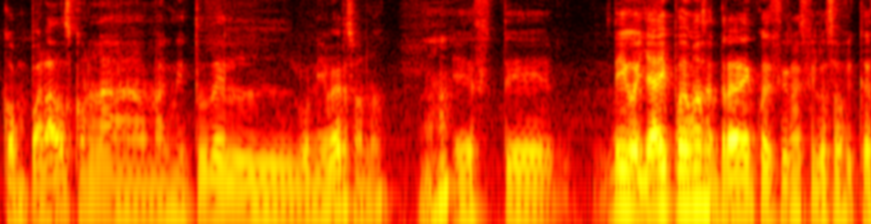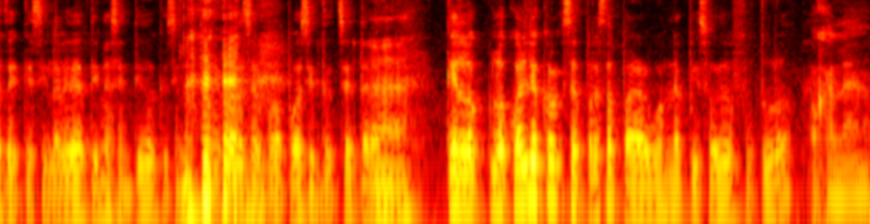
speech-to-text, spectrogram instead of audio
comparados con la magnitud del universo, ¿no? Ajá. Este, digo, ya ahí podemos entrar en cuestiones filosóficas de que si la vida tiene sentido, que si no tiene, cuál es el propósito, etcétera. Ajá. Que lo, lo cual yo creo que se presta para algún episodio futuro. Ojalá.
